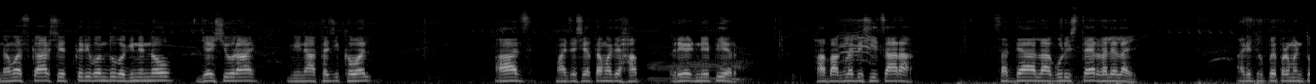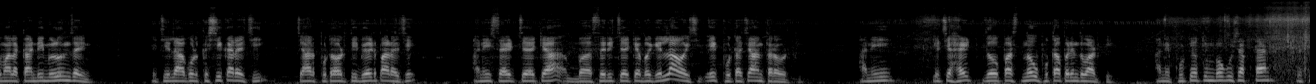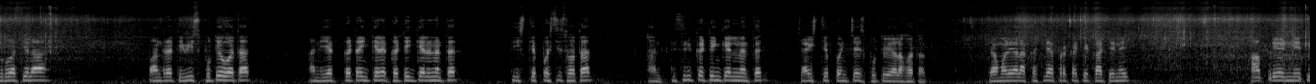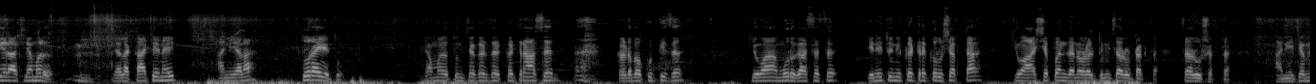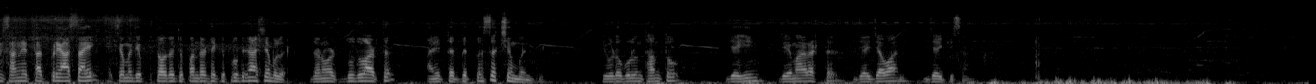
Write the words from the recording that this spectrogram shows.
नमस्कार शेतकरी बंधू भगिनींनो जय शिवराय. मी नाथाजी खवल. आज माझ्या शेतामध्ये हा रेड नेपियर हा बांगलादेशी चारा सध्या लागवडीस तयार झालेला आहे. अडीच रुपयेप्रमाणे तुम्हाला कांडी मिळून जाईल याची लागवड कशी करायची? चार फुटावरती बेड पाडायचे आणि साईडच्या एका ब सरीच्या एका बगेला लावायची एक फुटाच्या अंतरावरती. आणि याची हाईट जवळपास नऊ फुटापर्यंत वाढते. आणि फुटे तुम्ही बघू शकता तर सुरुवातीला पंधरा ते वीस फुटे होतात. आणि एक कटिंग केलं कटिंग केल्यानंतर तीस ते पस्तीस होतात आणि तिसरी कटिंग केल्यानंतर चाळीस ते पंचेचाळीस फुटो याला होतात. त्यामुळे याला कसल्या प्रकारचे काटे नाहीत. हा प्रेड नेपियर असल्यामुळं याला काटे नाहीत आणि याला तुरा येतो. त्यामुळे तुमच्याकडे जर कटरा असेल कडबा कुट्टीचं किंवा मुरघासाचं त्याने तुम्ही कटर करू शकता किंवा अशा पण जनावराला तुम्ही चारू टाकता चारू शकता. आणि याच्यामध्ये सांगण्यात तात्पर्य असं आहे याच्यामध्ये चौदा ते पंधरा टक्के प्रोटीन असल्यामुळं जनावरचं दूध वाढतं आणि तब्येत पण सक्षम बनते. एवढं बोलून थांबतो. जय हिंद जय महाराष्ट्र जय जवान जय किसान.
